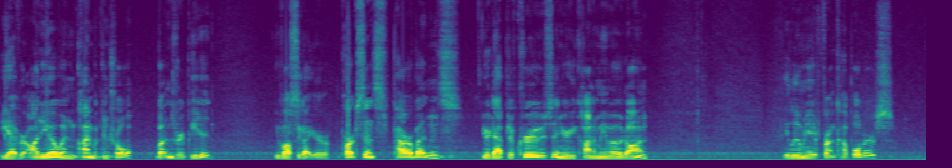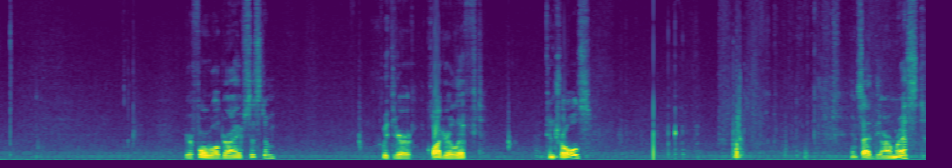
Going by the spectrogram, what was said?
You have your audio and climate control buttons repeated. You've also got your park sense power buttons, your adaptive cruise, and your economy mode on. Illuminated front cup holders. Your four-wheel drive system with your Quadralift controls. Inside the armrest,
